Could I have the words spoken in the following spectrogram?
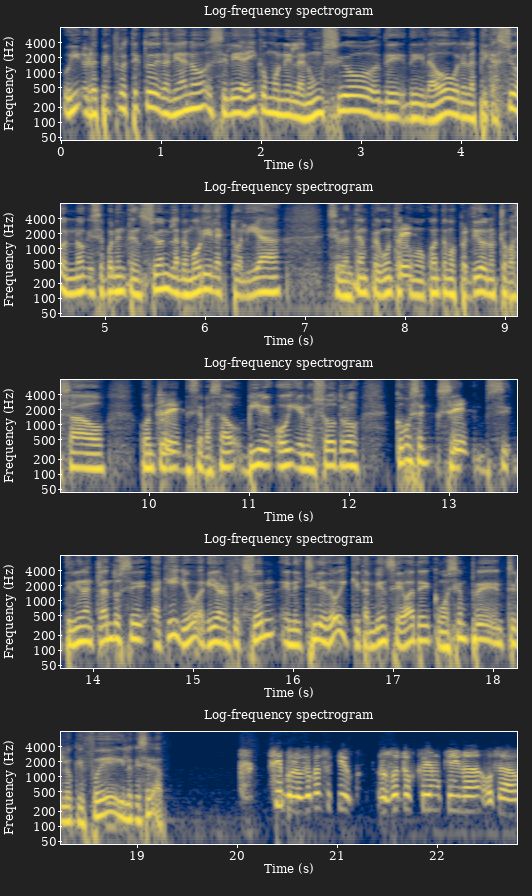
Oye, respecto a los textos de Galeano, se lee ahí como en el anuncio de, la obra, la explicación, ¿no? Que se pone en tensión la memoria y la actualidad. Se plantean preguntas como cuánto hemos perdido de nuestro pasado, cuánto de ese pasado vive hoy en nosotros. ¿Cómo se, termina anclándose aquello, aquella reflexión en el Chile de hoy, que también se debate, como siempre, entre lo que fue y lo que será? Sí, pues lo que pasa es que nosotros creemos que hay una, o sea,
